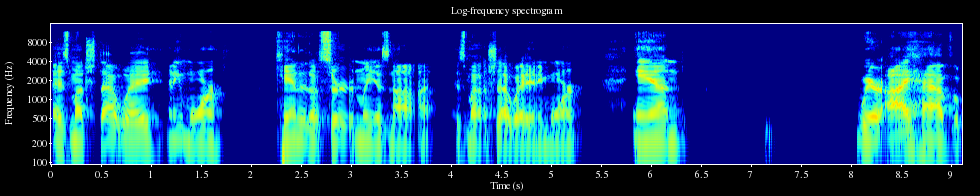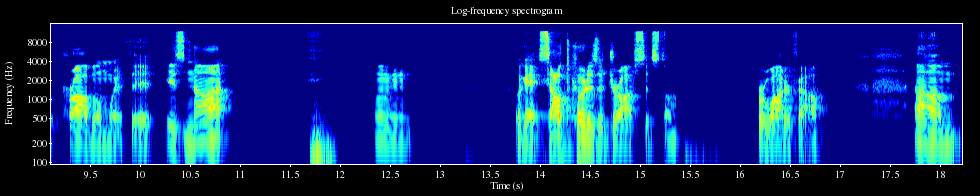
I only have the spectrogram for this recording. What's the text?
as much that way anymore. Canada certainly is not as much that way anymore. And where I have a problem with it is not let me okay, South Dakota is a draw system for waterfowl. Um,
